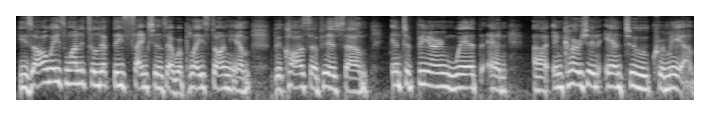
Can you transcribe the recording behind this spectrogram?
He's always wanted to lift these sanctions that were placed on him because of his um, interfering with and uh, incursion into Crimea.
